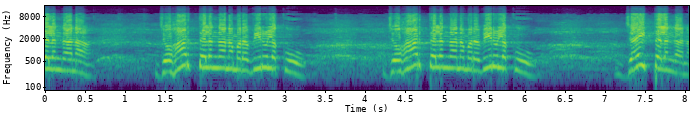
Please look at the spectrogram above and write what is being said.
తెలంగాణ! జోహార్ తెలంగాణ మన వీరులకు! జోహార్ తెలంగాణ మన వీరులకు! జై తెలంగాణ!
